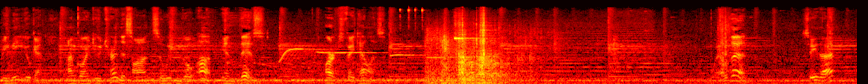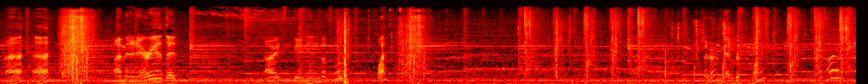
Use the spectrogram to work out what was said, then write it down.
re-meet you again. I'm going to turn this on so we can go up in this Arx Fatalis. Well then, see that? Huh? Huh? I'm in an area that I've been in before. What? I don't remember. What? Have I?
